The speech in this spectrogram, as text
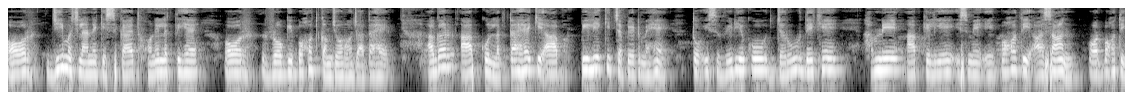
और जी मचलाने की शिकायत होने लगती है और रोगी बहुत कमज़ोर हो जाता है। अगर आपको लगता है कि आप पीले की चपेट में हैं तो इस वीडियो को ज़रूर देखें। हमने आपके लिए इसमें एक बहुत ही आसान और बहुत ही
